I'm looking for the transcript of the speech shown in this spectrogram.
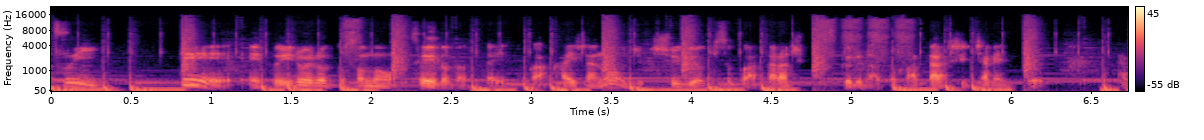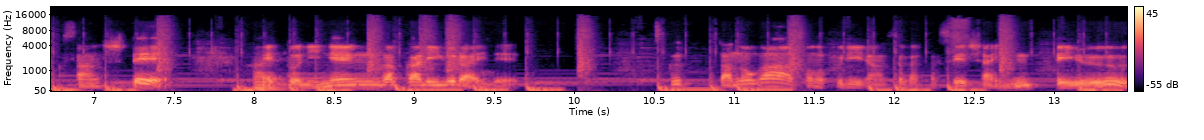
着いて、えっと、いろいろとその制度だったりとか、会社の就業規則を新しく作るだとか、新しいチャレンジをたくさんして、はい。えっと、2年がかりぐらいで作ったのが、そのフリーランス型正社員っていう、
